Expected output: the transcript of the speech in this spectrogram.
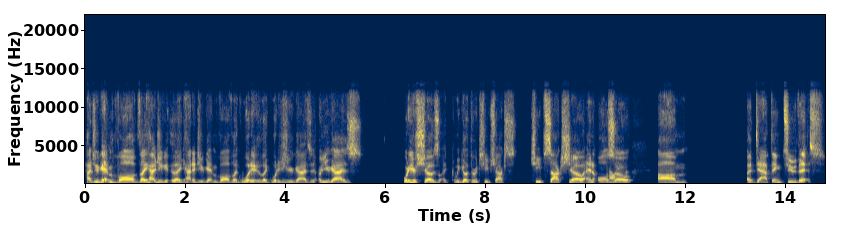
how did you get involved like how did you like how did you get involved like what it like what is your guys are you guys what are your shows like can we go through a cheap socks cheap socks show and also um adapting to this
